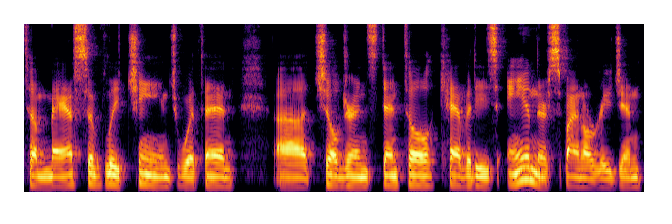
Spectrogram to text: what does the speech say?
to massively change within uh, children's dental cavities and their spinal region.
